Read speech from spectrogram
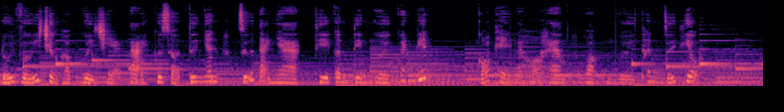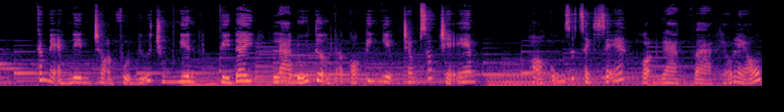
Đối với trường hợp gửi trẻ tại cơ sở tư nhân giữ tại nhà thì cần tìm người quen biết, có thể là họ hàng hoặc người thân giới thiệu các mẹ nên chọn phụ nữ trung niên vì đây là đối tượng đã có kinh nghiệm chăm sóc trẻ em. Họ cũng rất sạch sẽ, gọn gàng và khéo léo.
